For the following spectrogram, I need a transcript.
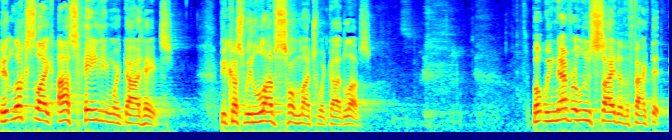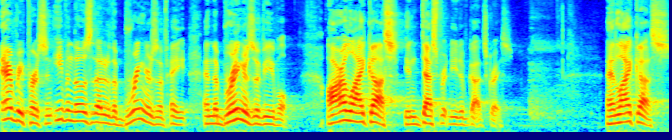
It looks like us hating what God hates because we love so much what God loves. But we never lose sight of the fact that every person, even those that are the bringers of hate and the bringers of evil, are like us in desperate need of God's grace. And like us,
